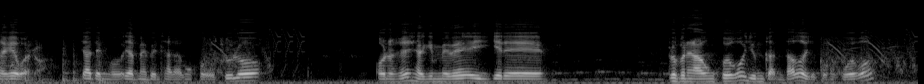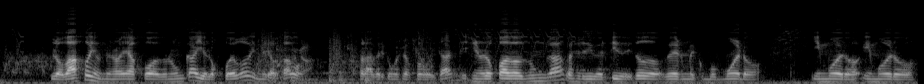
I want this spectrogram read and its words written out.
Sea que bueno, ya tengo, ya me pensaré algún juego chulo. O no sé, si alguien me ve y quiere proponer algún juego, yo encantado, yo cojo juego, lo bajo y aunque no lo haya jugado nunca, yo lo juego y me lo acabo. Para ver cómo es el juego y tal. Y si no lo he jugado nunca, va a ser divertido y todo, verme como muero y muero y muero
